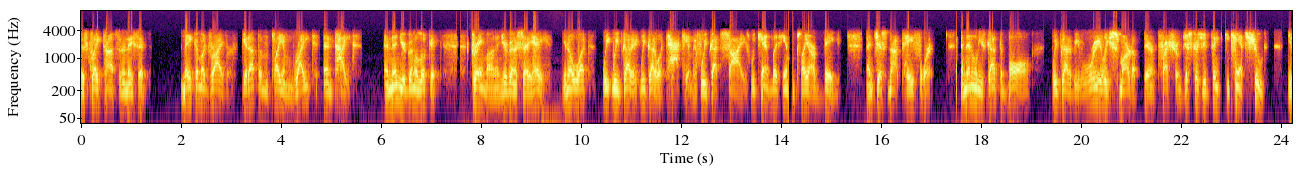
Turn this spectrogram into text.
is Klay Thompson, and they said make him a driver, get up and play him right and tight, and then you're going to look at Draymond and you're going to say, hey, you know what? we we've got to we've got to attack him if we've got size. We can't let him play our big and just not pay for it. And then when he's got the ball, we've got to be really smart up there and pressure him. Just because you think he can't shoot, you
